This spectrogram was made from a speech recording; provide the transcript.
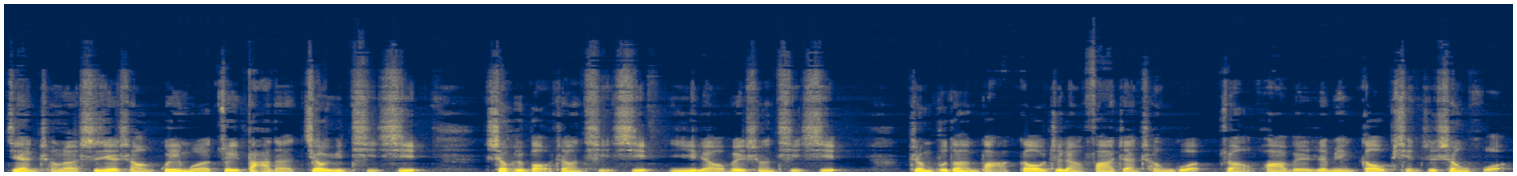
建成了世界上规模最大的教育体系。社会保障体系、医疗卫生体系正不断把高质量发展成果转化为人民高品质生活，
